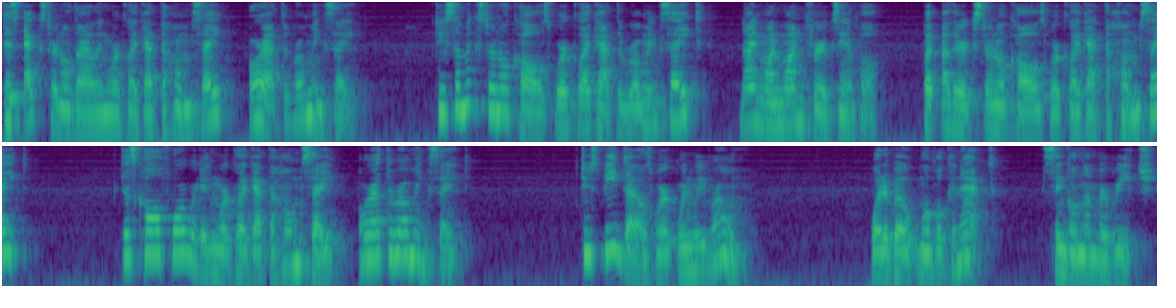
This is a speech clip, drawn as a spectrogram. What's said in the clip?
Does external dialing work like at the home site or at the roaming site? Do some external calls work like at the roaming site, 911 for example, but other external calls work like at the home site? Does call forwarding work like at the home site or at the roaming site? Do speed dials work when we roam? What about Mobile Connect? single number reach.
